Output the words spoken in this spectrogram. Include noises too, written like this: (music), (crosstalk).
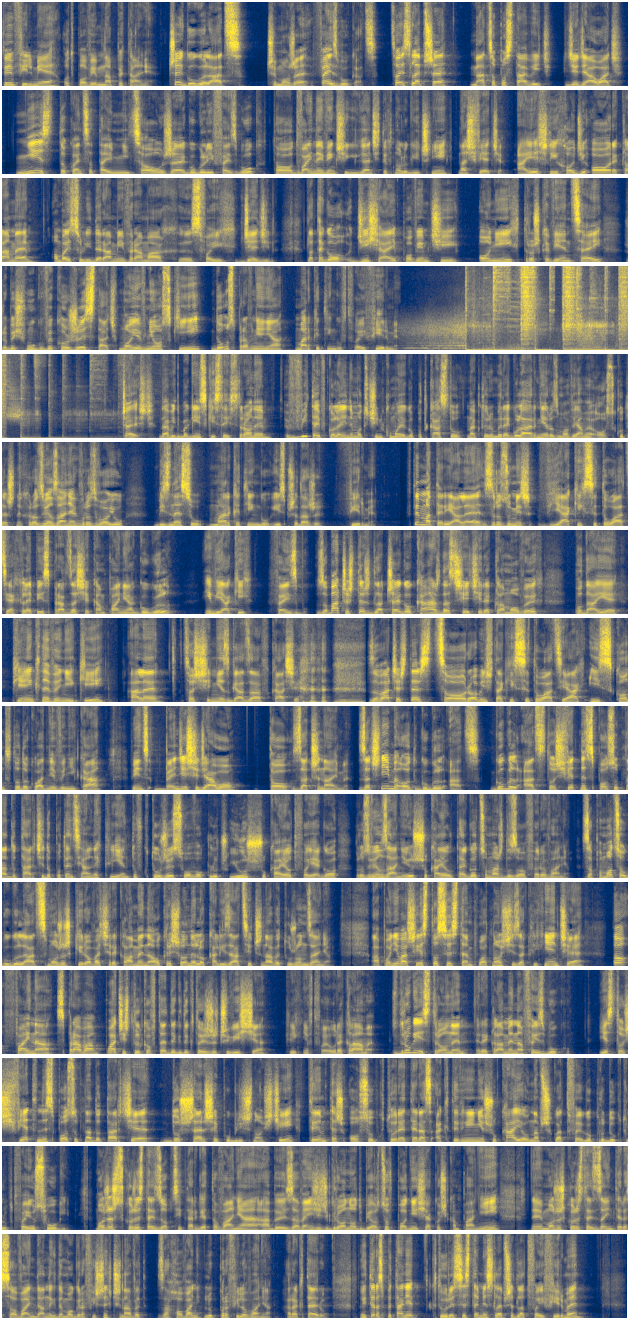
W tym filmie odpowiem na pytanie, czy Google Ads, czy może Facebook Ads? Co jest lepsze, na co postawić, gdzie działać? Nie jest do końca tajemnicą, że Google i Facebook to dwaj najwięksi giganci technologiczni na świecie. A jeśli chodzi o reklamę, obaj są liderami w ramach e, swoich dziedzin. Dlatego dzisiaj powiem Ci o nich troszkę więcej, żebyś mógł wykorzystać moje wnioski do usprawnienia marketingu w Twojej firmie. Cześć, Dawid Bagiński z tej strony. Witaj w kolejnym odcinku mojego podcastu, na którym regularnie rozmawiamy o skutecznych rozwiązaniach w rozwoju biznesu, marketingu i sprzedaży w firmie. W tym materiale zrozumiesz, w jakich sytuacjach lepiej sprawdza się kampania Google i w jakich Facebook. Zobaczysz też, dlaczego każda z sieci reklamowych podaje piękne wyniki, ale coś się nie zgadza w kasie. (laughs) Zobaczysz też, co robić w takich sytuacjach i skąd to dokładnie wynika. Więc będzie się działo, to zaczynajmy. Zacznijmy od Google Ads. Google Ads to świetny sposób na dotarcie do potencjalnych klientów, którzy słowo klucz już szukają Twojego rozwiązania, już szukają tego, co masz do zaoferowania. Za pomocą Google Ads możesz kierować reklamy na określone lokalizacje czy nawet urządzenia. A ponieważ jest to system płatności za kliknięcie, to fajna sprawa, płacisz tylko wtedy, gdy ktoś rzeczywiście kliknie w Twoją reklamę. Z drugiej strony, reklamy na Facebooku. Jest to świetny sposób na dotarcie do szerszej publiczności, w tym też osób, które teraz aktywnie nie szukają na przykład Twojego produktu lub Twojej usługi. Możesz skorzystać z opcji targetowania, aby zawęzić grono odbiorców, podnieść jakość kampanii. E, możesz korzystać z zainteresowań, danych demograficznych, czy nawet zachowań lub profilowania charakteru. No i teraz pytanie, który system jest lepszy dla Twojej firmy?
